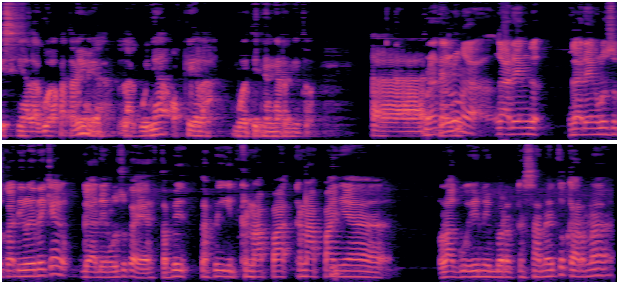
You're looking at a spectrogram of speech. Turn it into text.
isinya lagu apa tapi ya lagunya oke lah buat didengar gitu. Uh, Berarti lu nggak nggak ada yang nggak ada yang lu suka di liriknya, nggak ada yang lu suka ya. Tapi tapi kenapa kenapanya lagu ini berkesan itu karena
